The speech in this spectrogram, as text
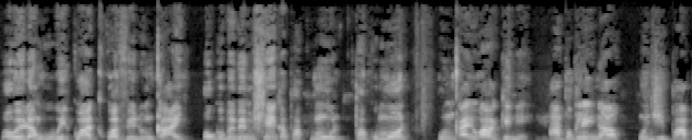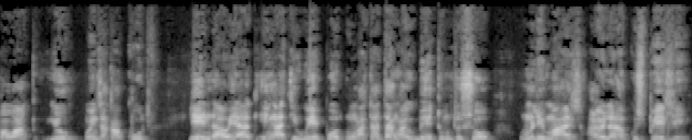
wawelwa nguwig wakhe kwavela unqayi oko bebemhleka phaa kumola unqayi wakhe ne apha kule ndawo unjibhabha wakhe yho wenza kakhulu le ndawo yakhe ingathi yiweapon ungathatha ngayo ubethu umntu so umlimazi ayolala kwisibhedlele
